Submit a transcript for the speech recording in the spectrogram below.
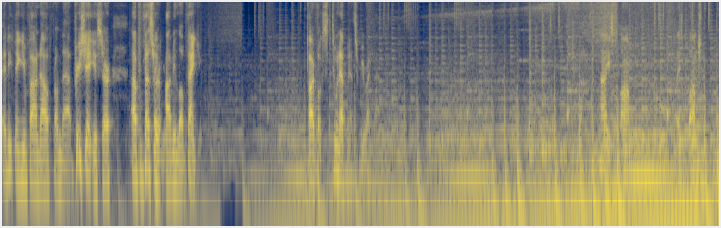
anything you found out from that. Appreciate you sir. Uh, professor avi loeb thank you all right folks two and a half minutes we'll be right back Nice bump. Nice bump.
